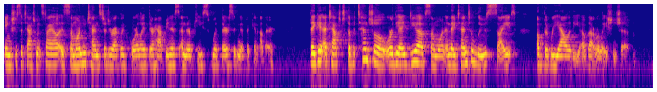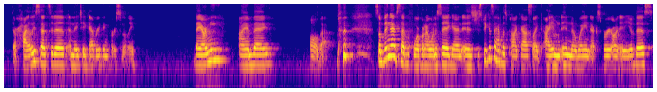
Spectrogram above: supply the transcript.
anxious attachment style is someone who tends to directly correlate their happiness and their peace with their significant other. They get attached to the potential or the idea of someone, and they tend to lose sight of the reality of that relationship. They're highly sensitive and they take everything personally. They are me, I am they, all that. Something I've said before, but I want to say again is just because I have this podcast, like I am in no way an expert on any of this.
